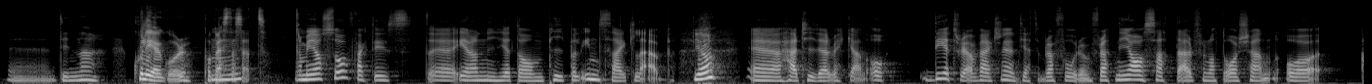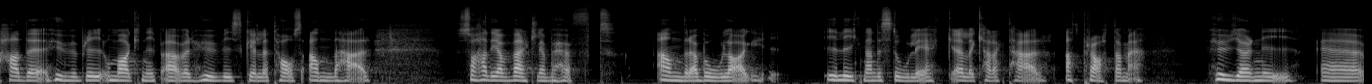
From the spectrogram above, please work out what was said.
eh, dina kollegor på bästa mm. sätt. Ja, men jag såg faktiskt eh, er nyhet om People Insight Lab ja. eh, här tidigare i veckan. Och det tror jag verkligen är ett jättebra forum. För att när jag satt där för något år sedan och hade huvudbry och magknip över hur vi skulle ta oss an det här så hade jag verkligen behövt andra bolag i liknande storlek eller karaktär att prata med. Hur gör ni? Eh,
